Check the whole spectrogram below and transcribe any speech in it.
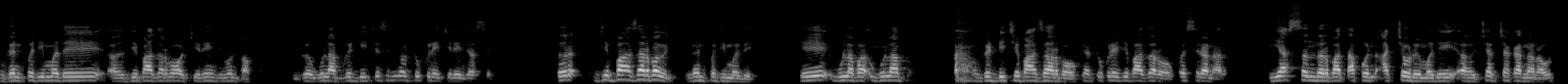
गणपतीमध्ये जे बाजारभावाची रेंज म्हणतो आपण ग- गुलाब असेल किंवा तुकड्याची रेंज असेल. तर जे बाजारभाव आहेत गणपतीमध्ये हे गुलाबा गुलाब गड्डीचे बाजारभाव किंवा तुकड्याचे बाजारभाव कसे राहणार? या संदर्भात आपण आजच्या व्हिडिओमध्ये चर्चा करणार आहोत.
